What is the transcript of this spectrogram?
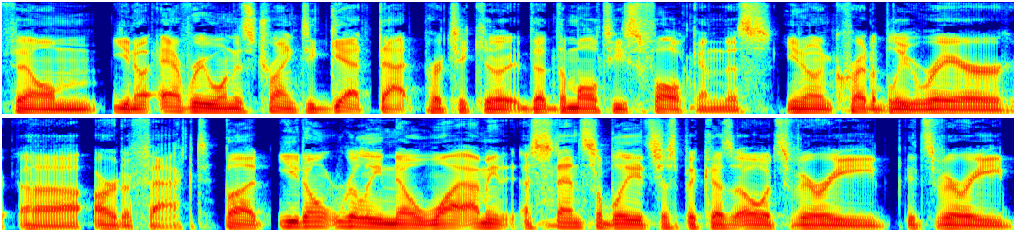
film, you know, everyone is trying to get that particular the, the Maltese Falcon, this you know incredibly rare uh, artifact, but you don't really know why. I mean, ostensibly, it's just because oh, it's very it's very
